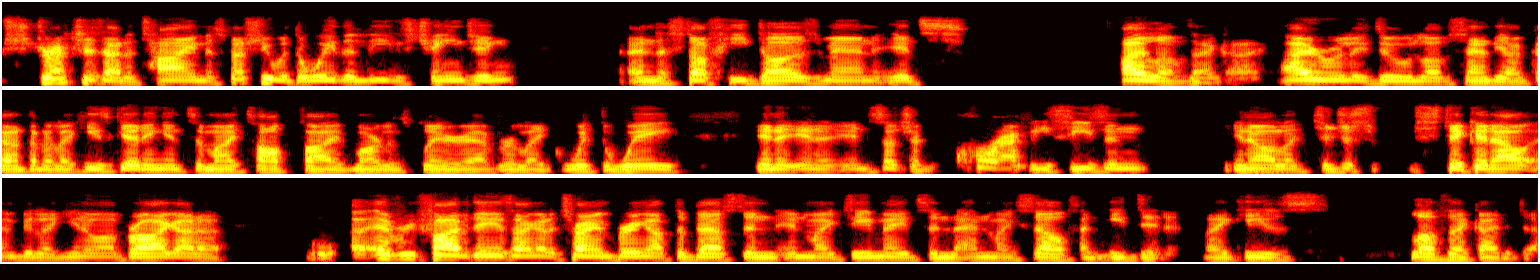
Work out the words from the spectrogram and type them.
stretches at a time, especially with the way the league's changing and the stuff he does, man. It's I love that guy. I really do love Sandy Alcantara. Like he's getting into my top five Marlins player ever. Like with the way in a, in a, in such a crappy season, you know, like to just stick it out and be like, you know what, bro, I gotta every five days I gotta try and bring out the best in, in my teammates and, and myself, and he did it. Like he's love that guy to death.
